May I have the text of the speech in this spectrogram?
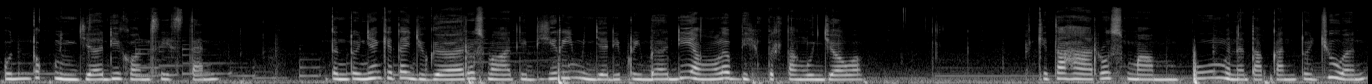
Untuk menjadi konsisten, tentunya kita juga harus melatih diri menjadi pribadi yang lebih bertanggung jawab. Kita harus mampu menetapkan tujuan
